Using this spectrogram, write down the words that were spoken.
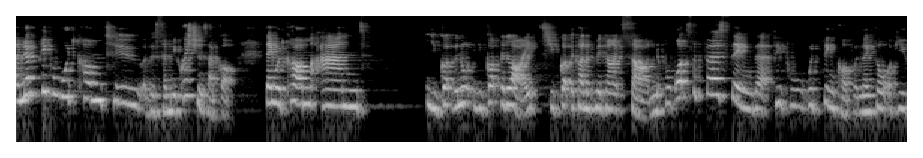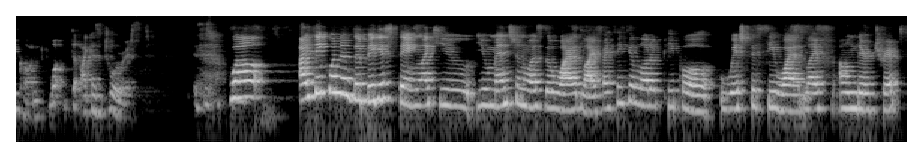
I know people would come to. There's so many questions I've got. They would come and you've got the you've got the lights, you've got the kind of midnight sun. But what's the first thing that people would think of when they thought of Yukon? What like as a tourist? Well, I think one of the biggest thing, like you you mentioned, was the wildlife. I think a lot of people wish to see wildlife on their trips.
